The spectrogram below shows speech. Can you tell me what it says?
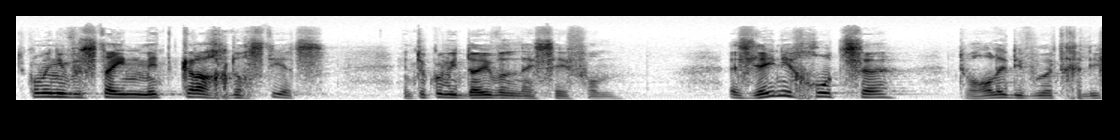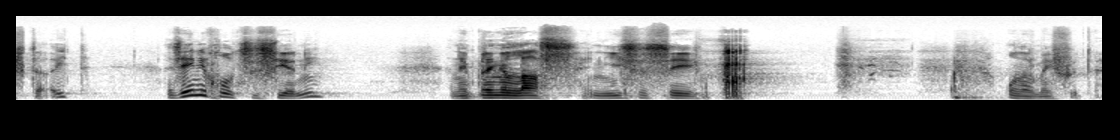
Toe kom hy in die woestyn met krag nog steeds. En toe kom die duiwel en hy sê vir hom: "Is jy nie God se toe haal hy die woord geliefde uit? Is jy nie God se seun nie?" En hy bring 'n las en Jesus sê onder my voete.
